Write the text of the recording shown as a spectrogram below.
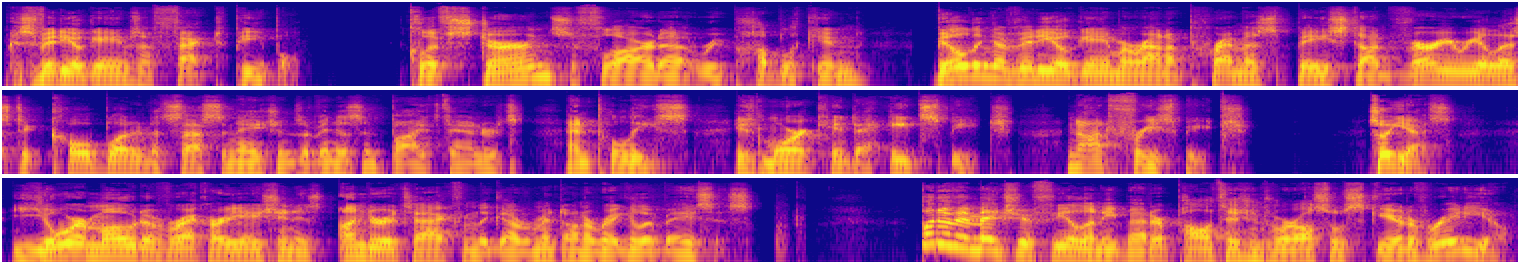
because video games affect people. Cliff Stearns, a Florida Republican, building a video game around a premise based on very realistic cold blooded assassinations of innocent bystanders and police is more akin to hate speech, not free speech. So, yes, your mode of recreation is under attack from the government on a regular basis. But if it makes you feel any better, politicians were also scared of radio.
